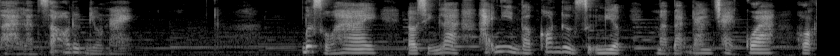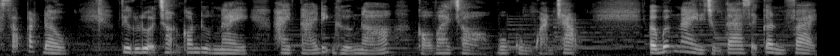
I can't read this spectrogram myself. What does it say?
và làm rõ được điều này Bước số 2 đó chính là hãy nhìn vào con đường sự nghiệp mà bạn đang trải qua hoặc sắp bắt đầu. Việc lựa chọn con đường này hay tái định hướng nó có vai trò vô cùng quan trọng. Ở bước này thì chúng ta sẽ cần phải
